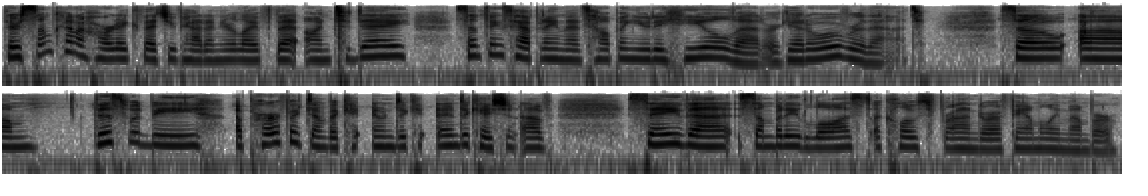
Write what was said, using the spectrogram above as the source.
there's some kind of heartache that you've had in your life that on today, something's happening that's helping you to heal that or get over that. So, um, this would be a perfect indica indica indication of, say that somebody lost a close friend or a family member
